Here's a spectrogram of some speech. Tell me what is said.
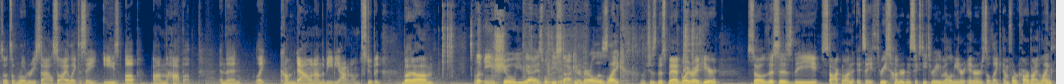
So it's a rotary style. So I like to say ease up on the hop up, and then like come down on the BB. I don't know, stupid. But um, let me show you guys what the stock inner barrel is like, which is this bad boy right here. So this is the stock one. It's a 363 millimeter inner, so like M4 carbine length.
